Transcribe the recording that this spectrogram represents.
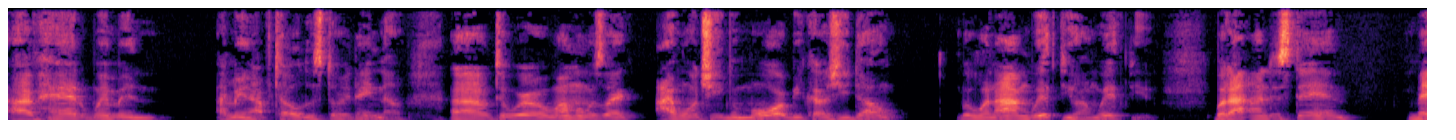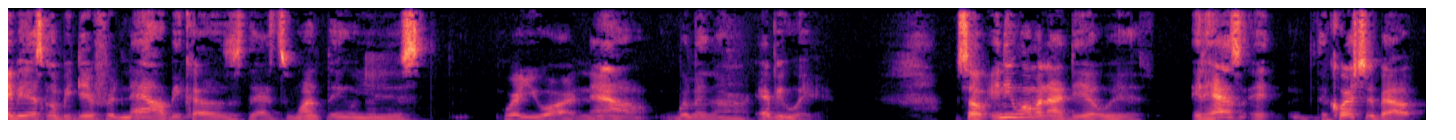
I've had women. I mean, I've told the story. They know um, to where a woman was like, "I want you even more because you don't." But when I'm with you, I'm with you. But I understand maybe that's going to be different now because that's one thing when you mm-hmm. just where you are now, women are everywhere. So any woman I deal with, it has it, the question about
